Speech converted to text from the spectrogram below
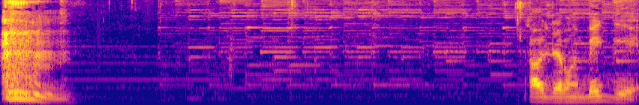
Kalau dari Bang BG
